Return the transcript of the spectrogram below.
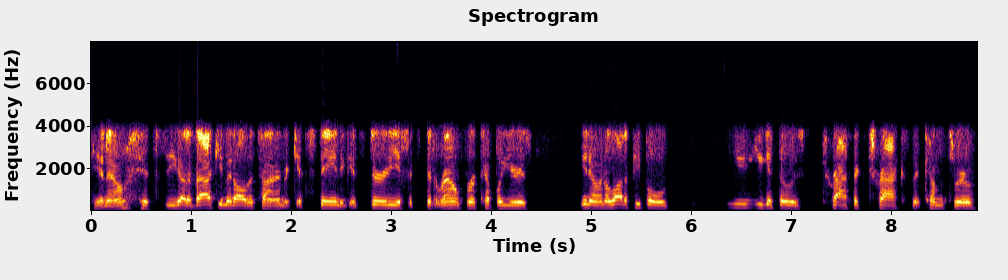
You know, it's you got to vacuum it all the time. It gets stained. It gets dirty if it's been around for a couple of years. You know, and a lot of people you you get those traffic tracks that come through.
